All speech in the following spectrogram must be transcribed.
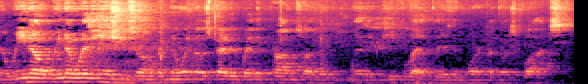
Know, we know we know where the issues are, but no one knows better where the problems are than, than the people that live and work on those blocks.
